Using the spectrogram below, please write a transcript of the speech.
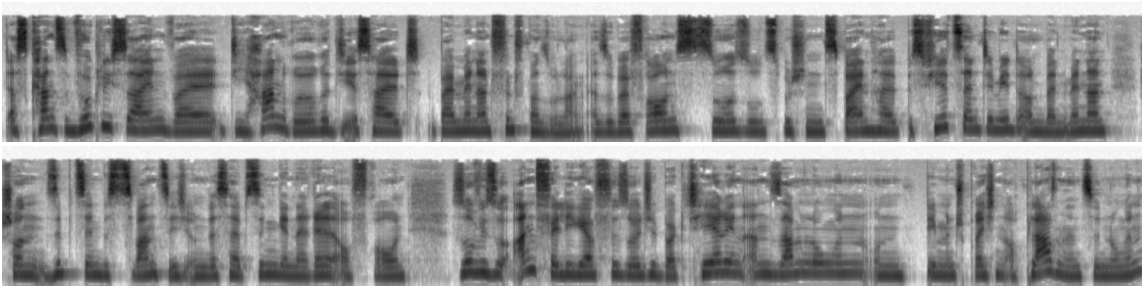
das kann es wirklich sein, weil die Harnröhre, die ist halt bei Männern fünfmal so lang. Also bei Frauen ist es so, so zwischen zweieinhalb bis vier Zentimeter und bei Männern schon 17 bis 20 und deshalb sind generell auch Frauen sowieso anfälliger für solche Bakterienansammlungen und dementsprechend auch Blasenentzündungen.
